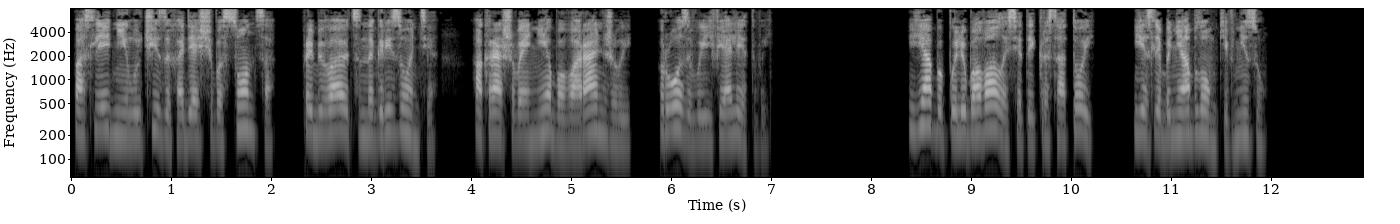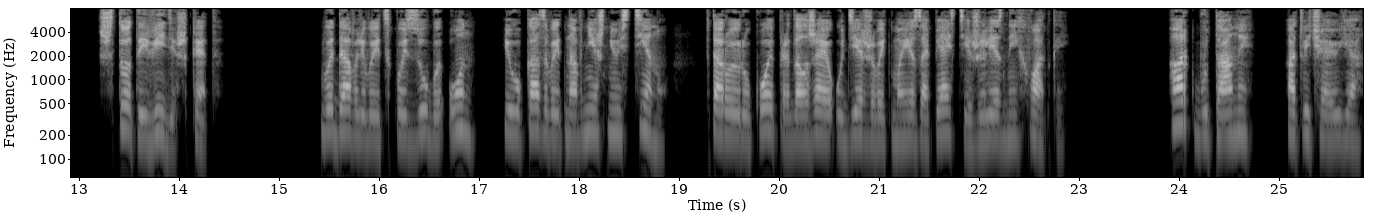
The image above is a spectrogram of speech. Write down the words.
Последние лучи заходящего солнца пробиваются на горизонте, окрашивая небо в оранжевый, розовый и фиолетовый. Я бы полюбовалась этой красотой, если бы не обломки внизу. «Что ты видишь, Кэт?» Выдавливает сквозь зубы он и указывает на внешнюю стену, второй рукой продолжая удерживать мое запястье железной хваткой. «Арк-бутаны», — отвечаю я,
